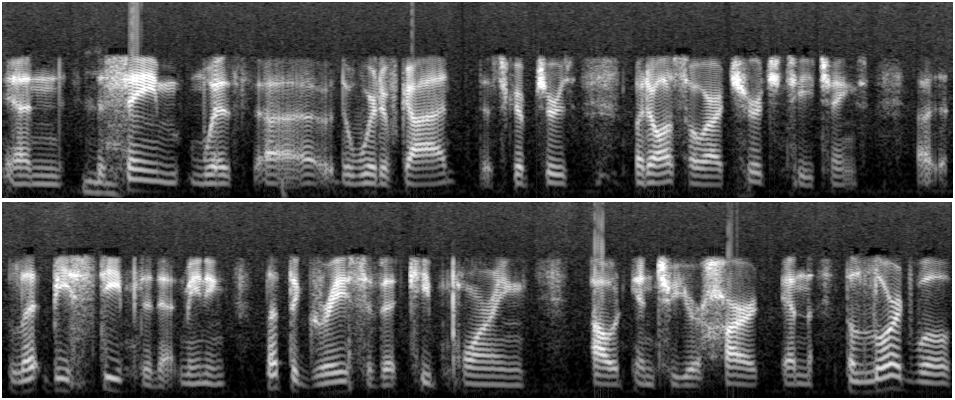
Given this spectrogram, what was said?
And the same with uh, the Word of God, the Scriptures, but also our church teachings. Uh, let be steeped in it, meaning let the grace of it keep pouring out into your heart, and the Lord will,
